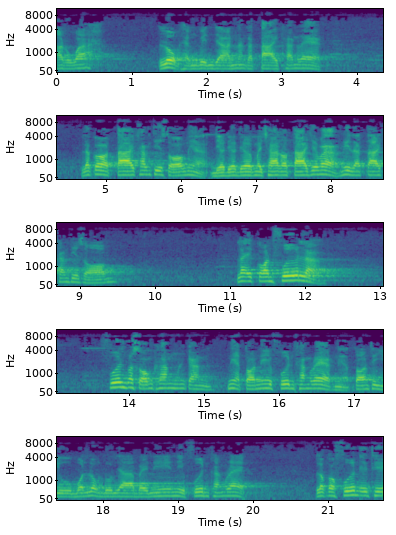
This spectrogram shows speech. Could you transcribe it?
อารวะโลกแห่งวิญญาณนั่นก็ตายครั้งแรก แล้วก็ตายครั้งที่สองเนี่ยเดี๋ยวเดี๋ยวเดี๋ยวไม่ช้าเราตายใช่ไหมนี่แหละตายครั้งที่สองและไอ้ก่อนฟื้นล่ะ ฟื้นมาสองครั้งเหมือนกัน เนี่ย ตอนนี้ฟื้นครั้งแรกเนี่ย ตอนที่อยู่บนโลกดุนยาใบนี้ นี่ฟื้นครั้งแรก แล้วก็ฟื้นอีกที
